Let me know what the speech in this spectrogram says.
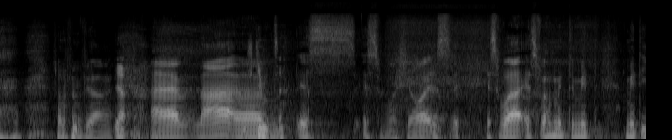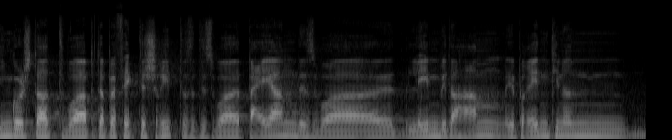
waren fünf Jahre. Ja. Ähm, nein, ähm, Stimmt. Es, es, war, ja, es, es, war, es war mit, mit, mit Ingolstadt war der perfekte Schritt. Also das war Bayern, das war Leben wieder haben. Ich habe reden können,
